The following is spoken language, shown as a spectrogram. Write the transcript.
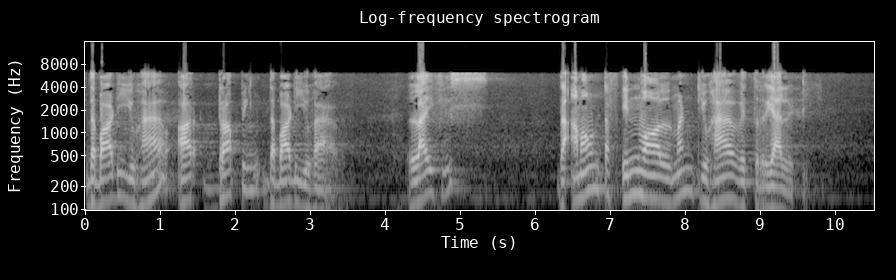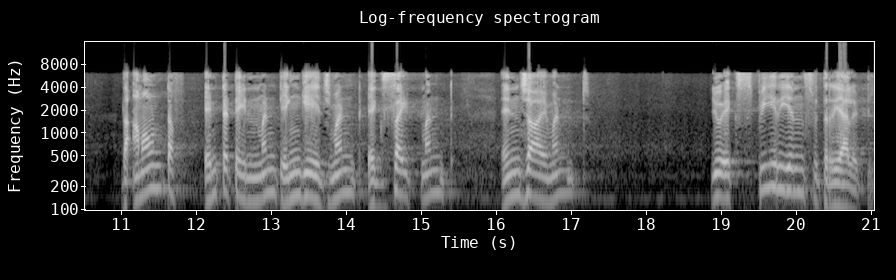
the body you have or dropping the body you have. Life is the amount of involvement you have with reality, the amount of entertainment, engagement, excitement, enjoyment you experience with reality.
